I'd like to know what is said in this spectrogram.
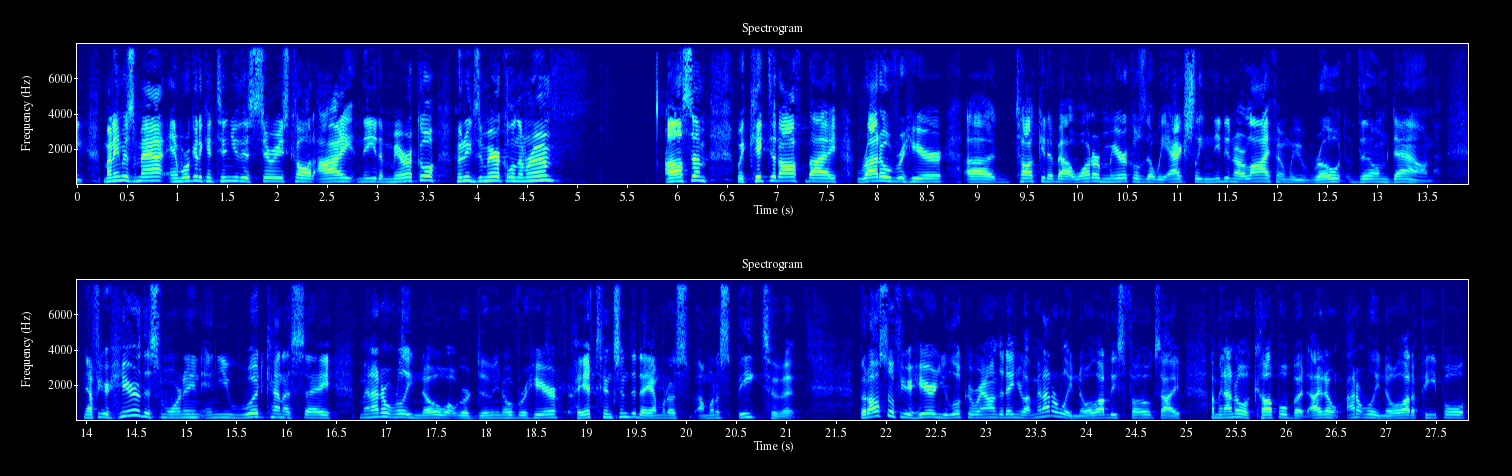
thing. My name is Matt, and we're going to continue this series called I Need a Miracle. Who needs a miracle in the room? Awesome. We kicked it off by right over here uh, talking about what are miracles that we actually need in our life, and we wrote them down. Now, if you're here this morning and you would kind of say, Man, I don't really know what we're doing over here, pay attention today. I'm going to I'm going to speak to it. But also, if you're here and you look around today and you're like, Man, I don't really know a lot of these folks. I, I mean, I know a couple, but I don't, I don't really know a lot of people.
